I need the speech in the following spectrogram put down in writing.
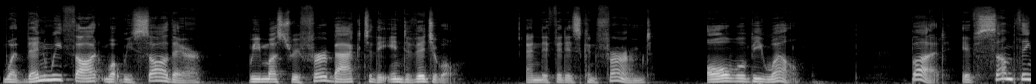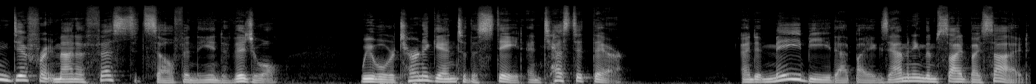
What then we thought what we saw there, we must refer back to the individual, and if it is confirmed, all will be well. But if something different manifests itself in the individual, we will return again to the state and test it there. And it may be that by examining them side by side,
